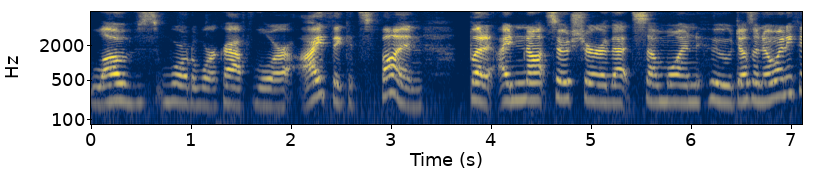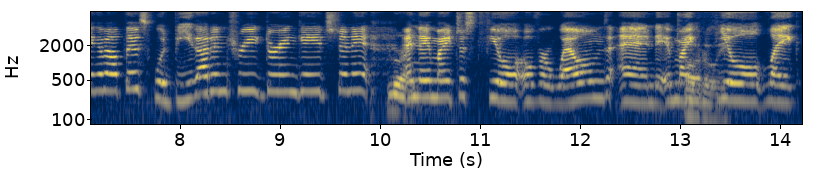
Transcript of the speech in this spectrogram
loves World of Warcraft lore, I think it's fun but I'm not so sure that someone who doesn't know anything about this would be that intrigued or engaged in it. Right. And they might just feel overwhelmed and it might Totally. feel like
